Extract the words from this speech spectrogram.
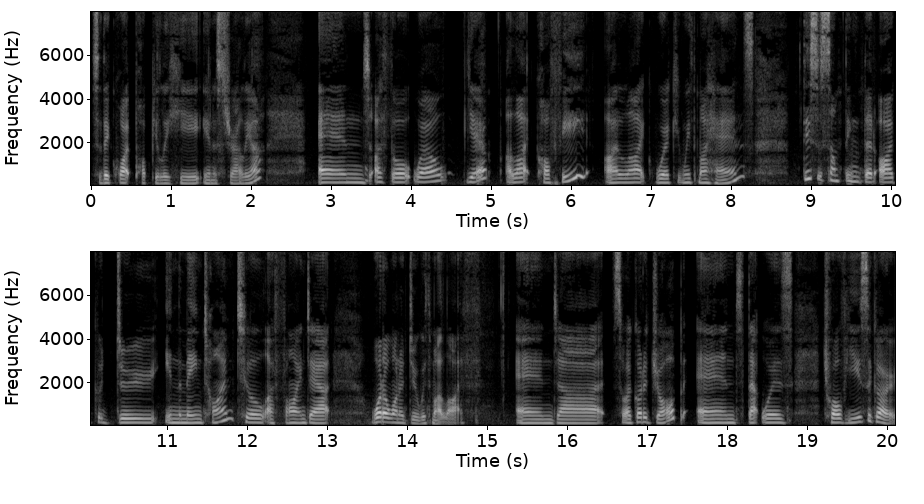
So they're quite popular here in Australia. And I thought, well, yeah, I like coffee, I like working with my hands this is something that I could do in the meantime till I find out what I want to do with my life. And uh, so I got a job, and that was 12 years ago.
